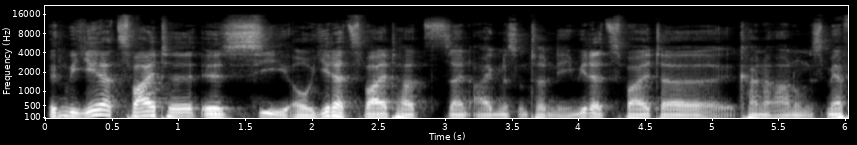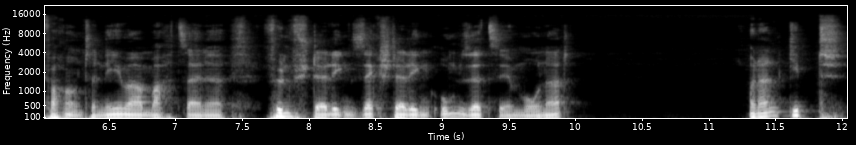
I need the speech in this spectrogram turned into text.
Irgendwie jeder zweite ist CEO, jeder zweite hat sein eigenes Unternehmen, jeder zweite, keine Ahnung, ist mehrfacher Unternehmer, macht seine fünfstelligen, sechsstelligen Umsätze im Monat. Und dann gibt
